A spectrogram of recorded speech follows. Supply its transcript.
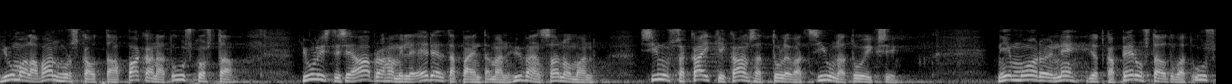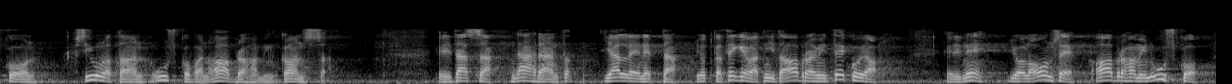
Jumala vanhurskauttaa pakanat uskosta, julisti se Abrahamille edeltäpäin tämän hyvän sanoman, sinussa kaikki kansat tulevat siunatuiksi. Niin muodoin ne, jotka perustautuvat uskoon, siunataan uskovan Abrahamin kanssa. Eli tässä nähdään jälleen, että jotka tekevät niitä Abrahamin tekoja, eli ne, joilla on se Abrahamin usko,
